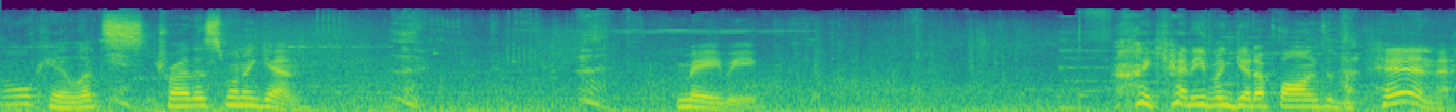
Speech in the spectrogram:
Okay, let's try this one again. Maybe. I can't even get up onto the pin.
